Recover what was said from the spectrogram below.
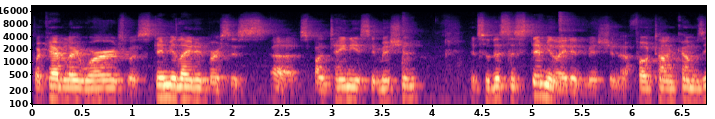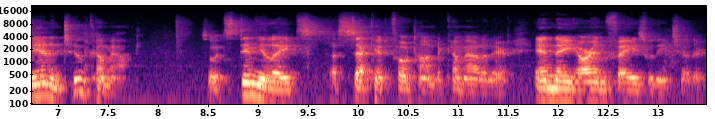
vocabulary words was stimulated versus uh, spontaneous emission. And so this is stimulated emission. A photon comes in and two come out. So it stimulates a second photon to come out of there. And they are in phase with each other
